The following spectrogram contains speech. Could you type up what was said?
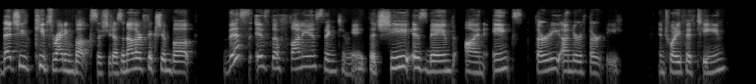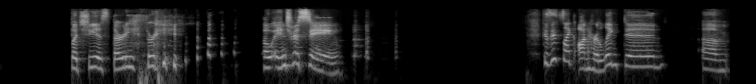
then she keeps writing books. So she does another fiction book. This is the funniest thing to me that she is named on Inc.'s 30 under 30 in 2015, but she is 33. oh, interesting. Because it's like on her LinkedIn. Um,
